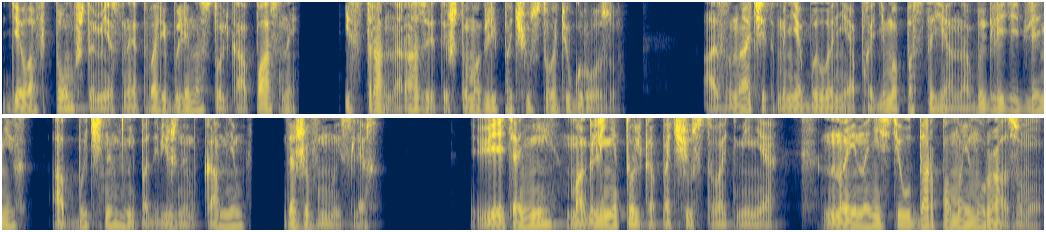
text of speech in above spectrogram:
Дело в том, что местные твари были настолько опасны и странно развиты, что могли почувствовать угрозу. А значит, мне было необходимо постоянно выглядеть для них обычным неподвижным камнем даже в мыслях. Ведь они могли не только почувствовать меня, но и нанести удар по моему разуму.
